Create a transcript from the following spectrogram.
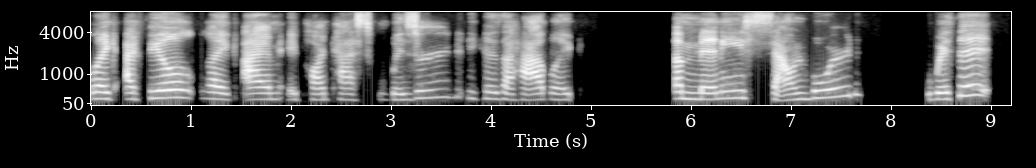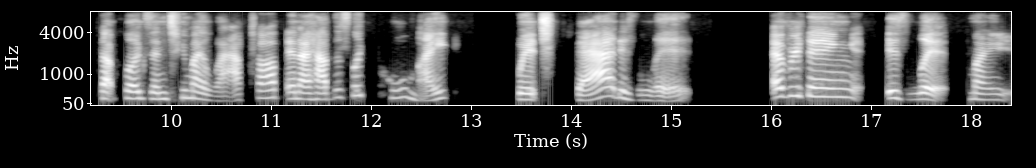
Like I feel like I'm a podcast wizard because I have like a mini soundboard with it that plugs into my laptop and I have this like cool mic which that is lit. Everything is lit, my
